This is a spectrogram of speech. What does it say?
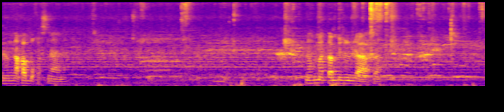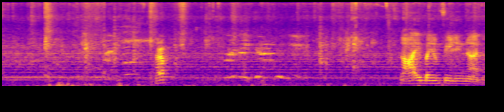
nung nakabukas na ano. Mas matamis yung lasa. Harap. Nakaiba yung feeling na ano.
